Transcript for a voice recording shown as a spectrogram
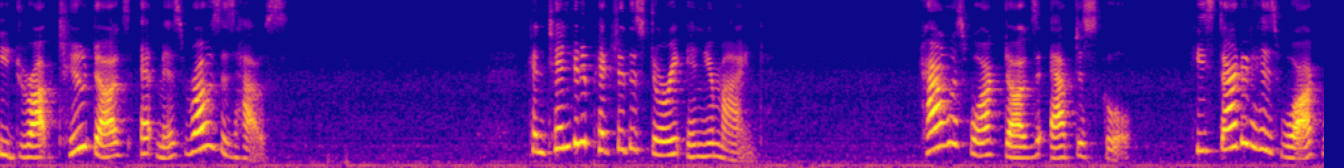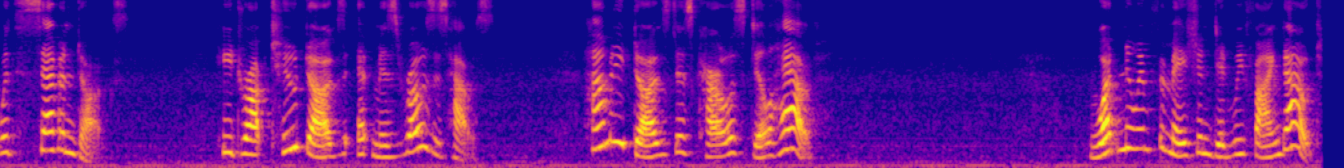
He dropped two dogs at Miss Rose's house. Continue to picture the story in your mind. Carlos walked dogs after school. He started his walk with seven dogs. He dropped two dogs at Ms. Rose's house. How many dogs does Carlos still have? What new information did we find out?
